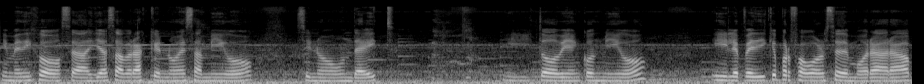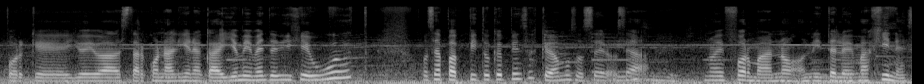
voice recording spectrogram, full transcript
Y me dijo, o sea, ya sabrás que no es amigo, sino un date. Y todo bien conmigo. Y le pedí que por favor se demorara porque yo iba a estar con alguien acá. Y yo en mi mente dije, what? O sea, papito, ¿qué piensas que vamos a hacer? O sea, no hay forma, no, ni te lo imagines.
